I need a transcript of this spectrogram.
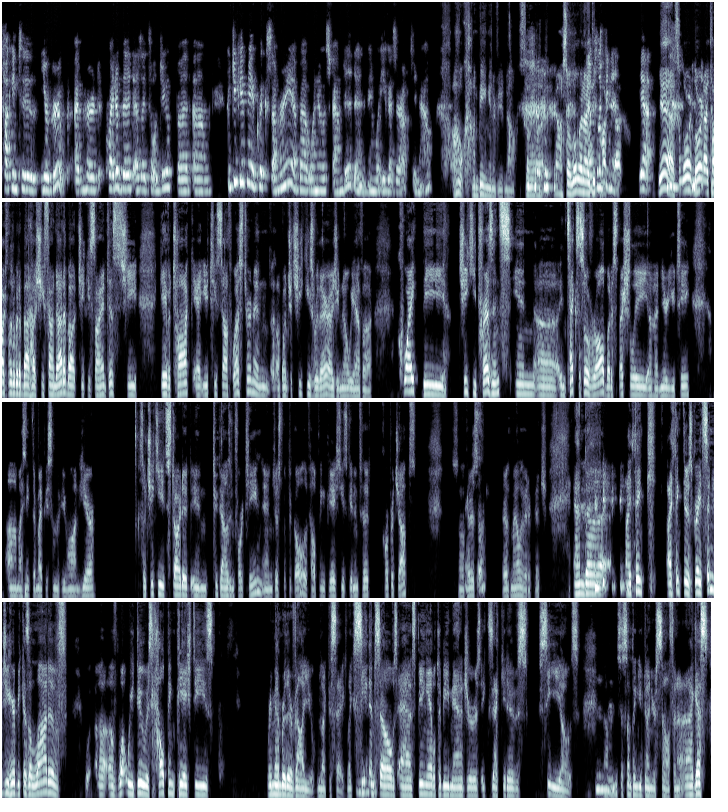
talking to your group. I've heard quite a bit, as I told you, but um, could you give me a quick summary about when it was founded and, and what you guys are up to now? Oh, I'm being interviewed now. So, uh, so Laura and I did talk about. Yeah. Yeah. So Laura, Laura and I talked a little bit about how she found out about Cheeky Scientists. She gave a talk at UT Southwestern, and a bunch of Cheekies were there. As you know, we have a quite the cheeky presence in uh, in Texas overall, but especially uh, near UT. Um, I think there might be some of you on here. So Cheeky started in 2014 and just with the goal of helping PhDs get into corporate jobs. So there's there's my elevator pitch. And uh, I think I think there's great synergy here because a lot of uh, of what we do is helping PhDs remember their value. We like to say, like see mm-hmm. themselves as being able to be managers, executives, CEOs. Um, mm-hmm. Um, this is something you've done yourself, and I, I guess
